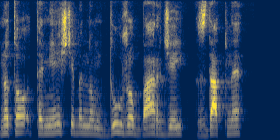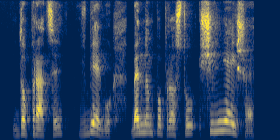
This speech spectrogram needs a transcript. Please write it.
no to te mięśnie będą dużo bardziej zdatne do pracy w biegu. Będą po prostu silniejsze,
